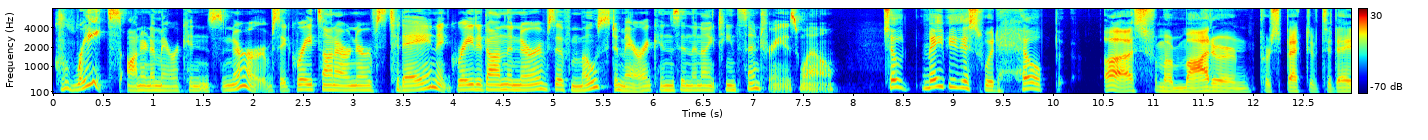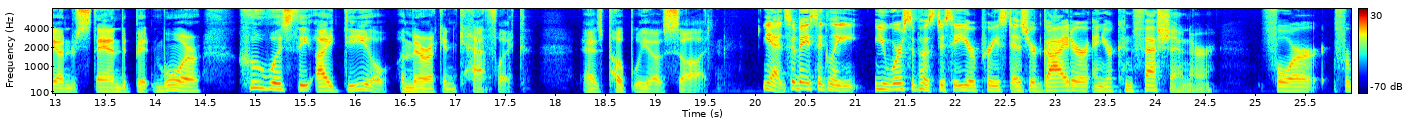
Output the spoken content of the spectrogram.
grates on an American's nerves. It grates on our nerves today, and it grated on the nerves of most Americans in the 19th century as well. So maybe this would help us, from a modern perspective today, understand a bit more who was the ideal American Catholic as Pope Leo saw it. Yeah, so basically, you were supposed to see your priest as your guider and your confessioner for for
